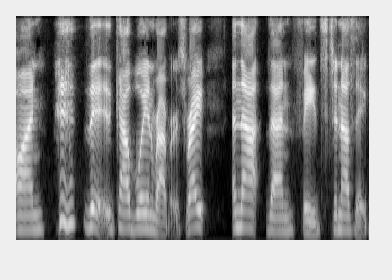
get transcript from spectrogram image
on the cowboy and robbers, right? And that then fades to nothing.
